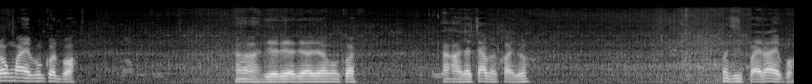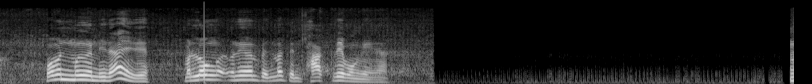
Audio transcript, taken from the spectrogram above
ลองไม้เบิ่งก่อนบ่อ่าเดี๋ยวเดี๋ยวเดี๋ยวเดี๋ยวเบิ่งก่อนอ่าอาจจะจับไปข่อยดูมันสิไปได้บ่เพราะมันมืนนี่นะนี่มันลงวันนี้มันเป็นมันเป็นพักได้บ่งนี่นะ เ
